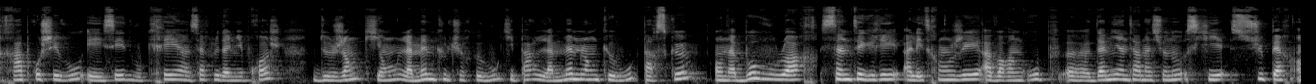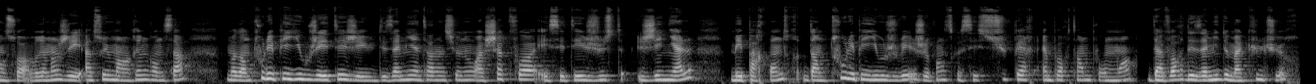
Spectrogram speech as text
rapprochez-vous et essayez de vous créer un cercle d'amis proches de gens qui ont la même culture que vous, qui parlent la même langue que vous, parce que on a beau vouloir s'intégrer à l'étranger, avoir un groupe euh, d'amis internationaux, ce qui est super en soi. Vraiment, j'ai absolument rien contre ça. Moi, dans tous les pays où j'ai été, j'ai eu des amis internationaux à chaque fois et c'était juste génial. Mais par contre, dans tous les pays où je vais, je pense que c'est super important pour moi d'avoir des amis de ma culture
